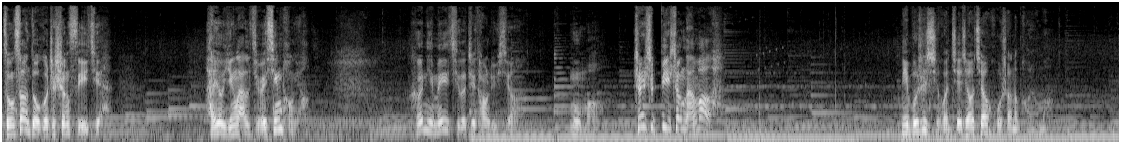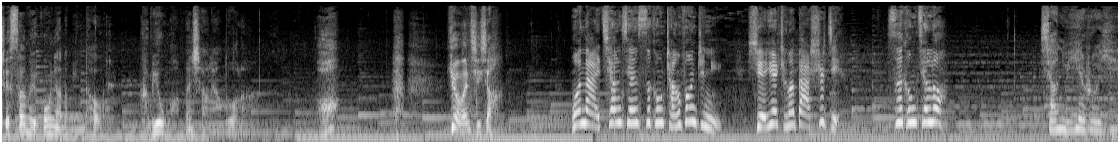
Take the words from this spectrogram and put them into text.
总算躲过这生死一劫，还又迎来了几位新朋友。和你们一起的这趟旅行，穆某真是毕生难忘啊！你不是喜欢结交江湖上的朋友吗？这三位姑娘的名头可比我们响亮多了。哦，愿闻其详。我乃枪仙司空长风之女，雪月城的大师姐，司空千落。小女叶若依，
